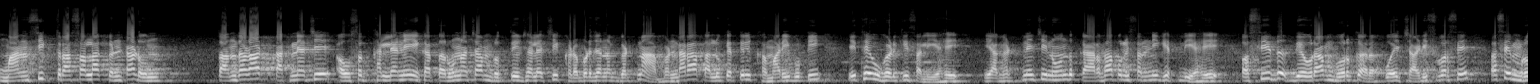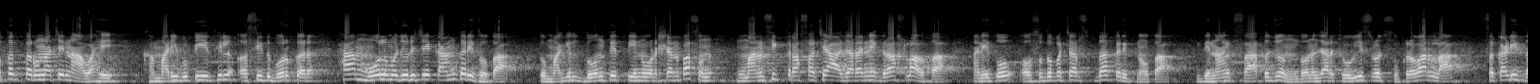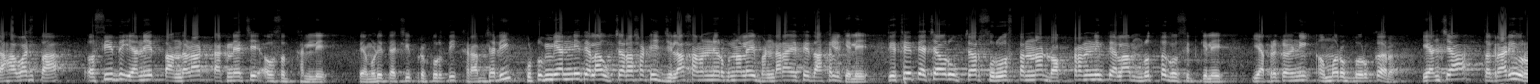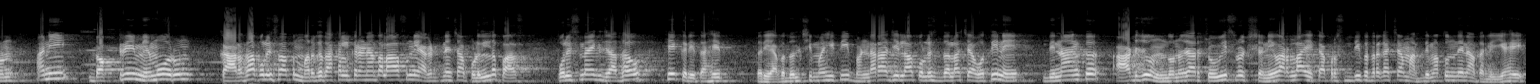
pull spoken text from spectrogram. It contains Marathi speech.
मानसिक त्रासाला कंटाळून तांदळात टाकण्याचे औषध खाल्ल्याने एका तरुणाचा मृत्यू झाल्याची खळबळजनक घटना भंडारा तालुक्यातील खमारीबुटी येथे उघडकीस आली आहे. या घटनेची नोंद कारधा पोलिसांनी घेतली आहे. असिद देवराम बोरकर वय चाळीस वर्षे असे मृतक तरुणाचे नाव आहे. खमारीबुटी येथील असिद बोरकर हा मोलमजुरीचे काम करीत होता. तो मागील दोन ते तीन वर्षांपासून मानसिक त्रासाच्या आजाराने ग्रासला होता आणि तो औषधोपचारसुद्धा करीत नव्हता. दिनांक सात जून दोन हजार चोवीस रोज शुक्रवारला सकाळी दहा वाजता असिद याने तांदळात टाकण्याचे औषध खाल्ले. त्यामुळे त्याची प्रकृती खराब झाली. कुटुंबियांनी त्याला उपचारासाठी जिल्हा सामान्य रुग्णालय भंडारा येथे दाखल केले. तेथे त्याच्यावर उपचार सुरू असताना डॉक्टरांनी त्याला मृत घोषित केले. या प्रकरणी अमर बोरकर यांच्या तक्रारीवरून आणि डॉक्टरी मेमोवरून कारधा पोलिसात मर्ग दाखल करण्यात आला असून या घटनेचा पुढील तपास पोलीस नायक जाधव हे करीत आहेत. तर याबद्दलची माहिती भंडारा जिल्हा पोलीस दलाच्या वतीने दिनांक आठ जून दोन हजार चोवीस रोज शनिवारला एका प्रसिद्धीपत्रकाच्या माध्यमातून देण्यात आली आहे.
